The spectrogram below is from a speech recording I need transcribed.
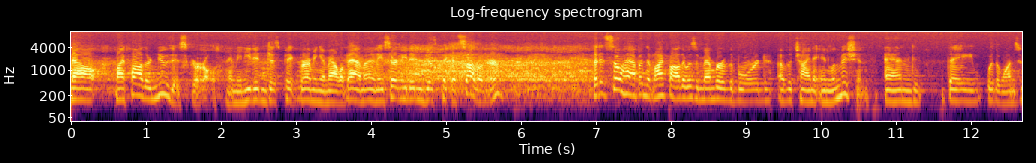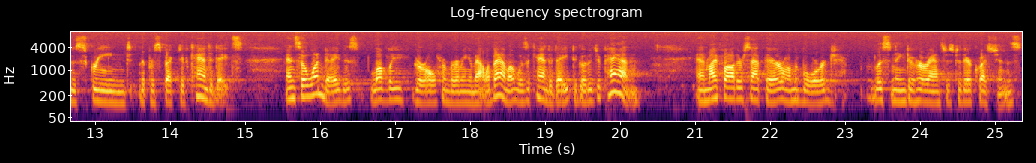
now, my father knew this girl. I mean, he didn't just pick Birmingham, Alabama, and he certainly didn't just pick a southerner. But it so happened that my father was a member of the board of the China Inland Mission, and they were the ones who screened the prospective candidates. And so one day, this lovely girl from Birmingham, Alabama, was a candidate to go to Japan. And my father sat there on the board listening to her answers to their questions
